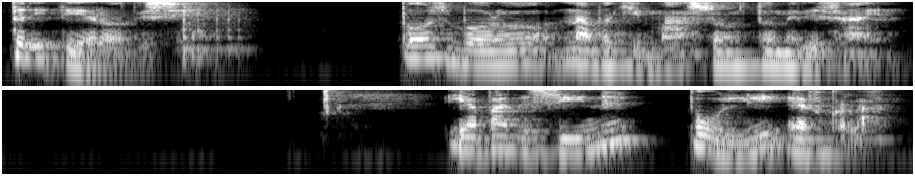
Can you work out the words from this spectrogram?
Τρίτη ερώτηση. Πώς μπορώ να δοκιμάσω το Medisign; Η απάντηση είναι πολύ εύκολα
